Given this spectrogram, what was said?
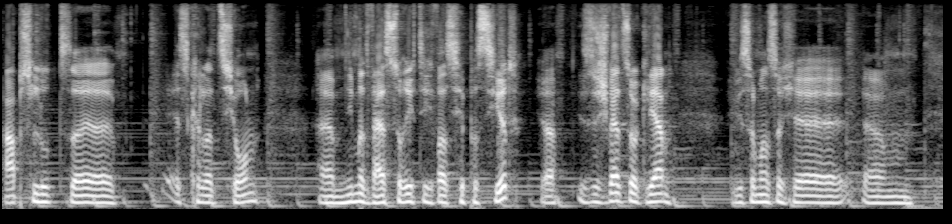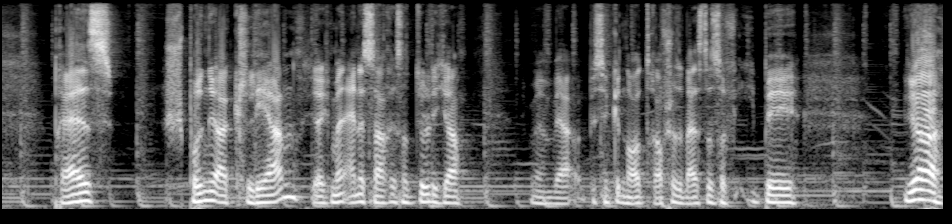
absolute äh, Eskalation. Ähm, niemand weiß so richtig, was hier passiert. Ja, es ist schwer zu erklären. Wie soll man solche ähm, Preissprünge erklären? Ja, ich meine, eine Sache ist natürlich ja, wer ein bisschen genau drauf schaut, weiß, dass auf eBay, ja,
